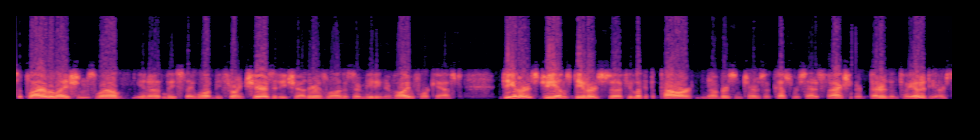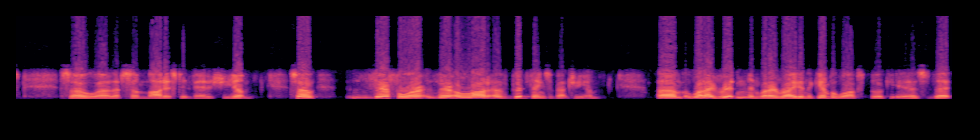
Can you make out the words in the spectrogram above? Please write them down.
Supplier relations, well, you know, at least they won't be throwing chairs at each other as long as they're meeting their volume forecast. Dealers, GM's dealers, uh, if you look at the power numbers in terms of customer satisfaction, are better than Toyota dealers. So uh, that's some modest advantage GM. So therefore, there are a lot of good things about GM. Um, what I've written and what I write in the Gemba Walks book is that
